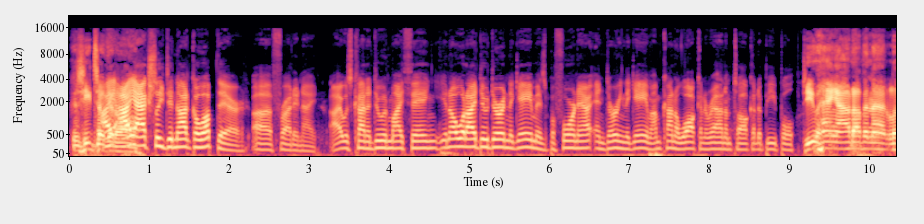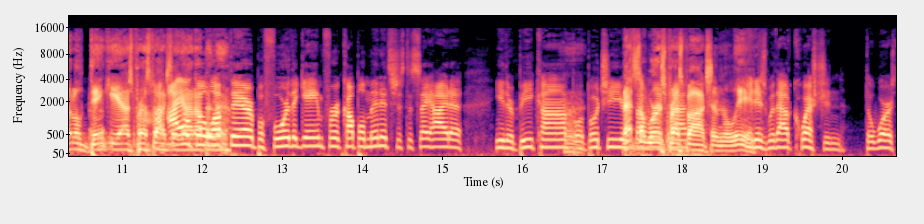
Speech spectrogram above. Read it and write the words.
Because he took I, it all. I actually did not go up there uh, Friday night. I was kind of doing my thing. You know what I do during the game is before and, a- and during the game, I'm kind of walking around. I'm talking to people. Do you hang out up in that little dinky ass press box they I'll got go up up, there? there before the game for a couple minutes just to say hi to either B Comp or Butchie or That's the worst like press that. box in the league. It is without question the worst.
